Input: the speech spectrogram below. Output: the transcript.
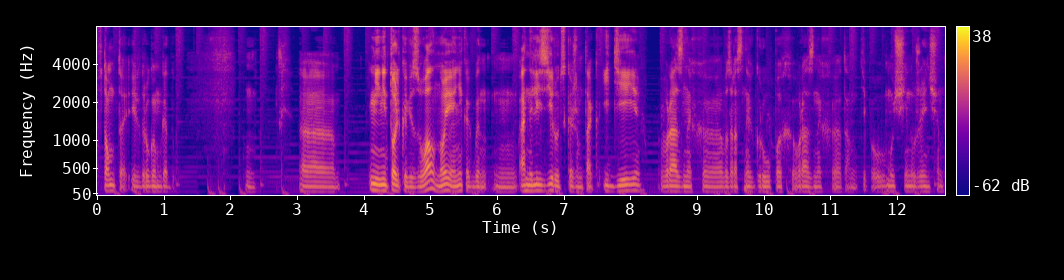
в том-то или другом году. Э, Не, не только визуал, но и они как бы анализируют, скажем так, идеи в разных э, возрастных группах, в разных, э, там, типа, у мужчин, у женщин,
